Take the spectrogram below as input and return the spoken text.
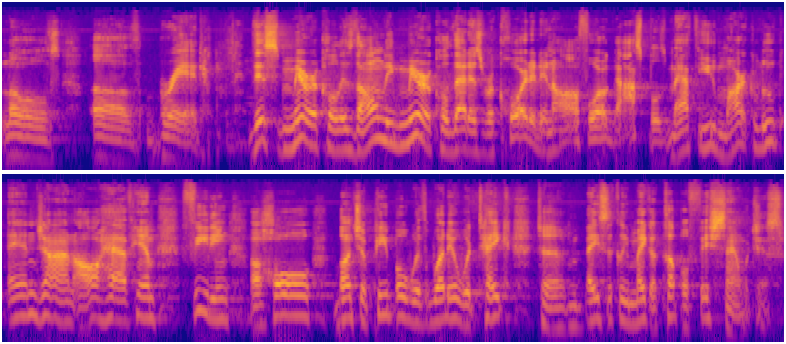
loaves of bread. This miracle is the only miracle that is recorded in all four Gospels. Matthew, Mark, Luke, and John all have him feeding a whole bunch of people with what it would take to basically make a couple fish sandwiches.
